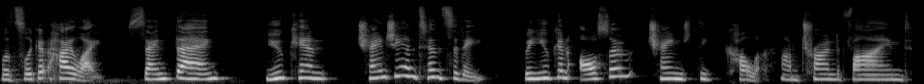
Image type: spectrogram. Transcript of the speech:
Let's look at highlight. Same thing. You can change the intensity but you can also change the color. I'm trying to find,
